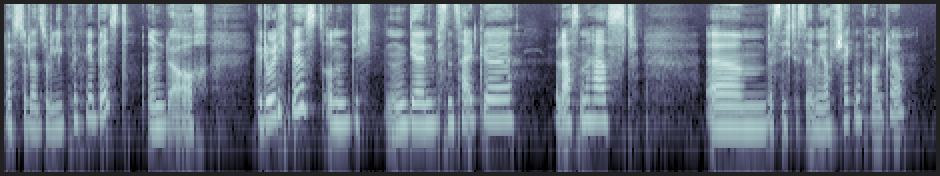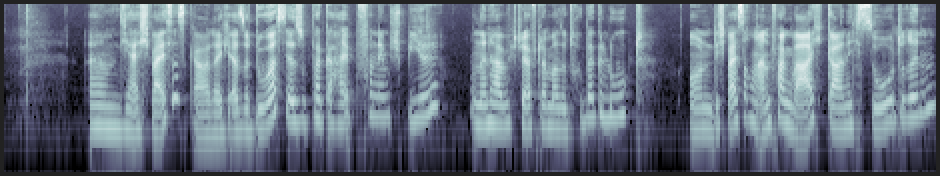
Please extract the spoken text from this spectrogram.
dass du da so lieb mit mir bist und auch geduldig bist und ich dir ein bisschen Zeit gelassen hast, ähm, dass ich das irgendwie auch checken konnte. Ähm, ja, ich weiß es gar nicht. Also du warst ja super gehypt von dem Spiel und dann habe ich da öfter mal so drüber gelugt. Und ich weiß auch, am Anfang war ich gar nicht so drin.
